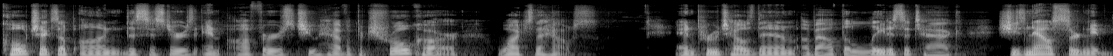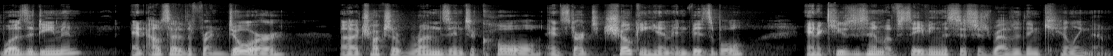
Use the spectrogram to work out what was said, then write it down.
Cole checks up on the sisters and offers to have a patrol car watch the house. And Prue tells them about the latest attack. She's now certain it was a demon. And outside of the front door, uh, runs into Cole and starts choking him invisible and accuses him of saving the sisters rather than killing them.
